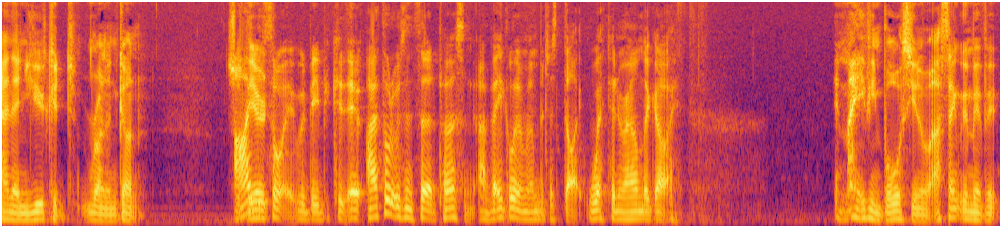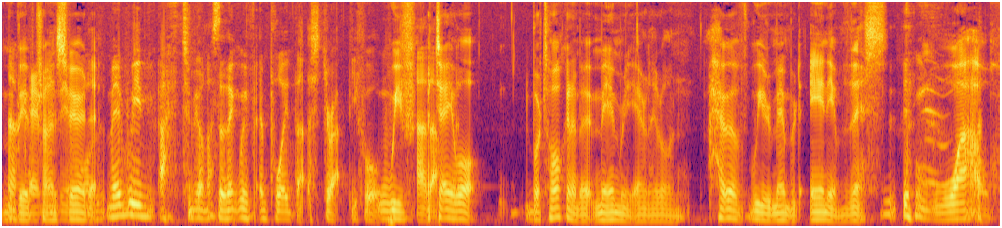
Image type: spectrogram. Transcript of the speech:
and then you could run and gun. So I thought it would be because it, I thought it was in third person. I vaguely remember just like whipping around the guy. It might have been both, you know. I think we maybe maybe Okay, have transferred was. it. Maybe we've, to be honest, I think we've employed that strap before. We've. I tell you what, we're talking about memory earlier on. How have we remembered any of this? wow.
